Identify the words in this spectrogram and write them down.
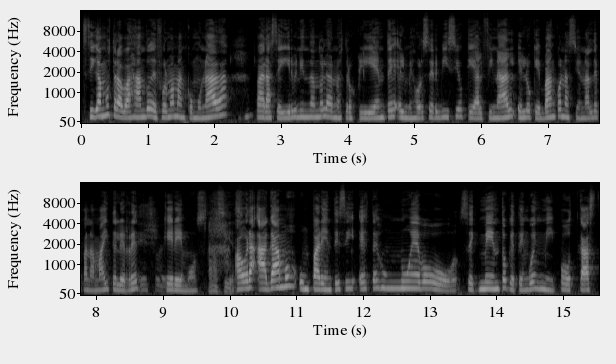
Sigamos trabajando de forma mancomunada para seguir brindándole a nuestros clientes el mejor servicio que al final es lo que Banco Nacional de Panamá y Telered es. queremos. Así es. Ahora hagamos un paréntesis. Este es un nuevo segmento que tengo en mi podcast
